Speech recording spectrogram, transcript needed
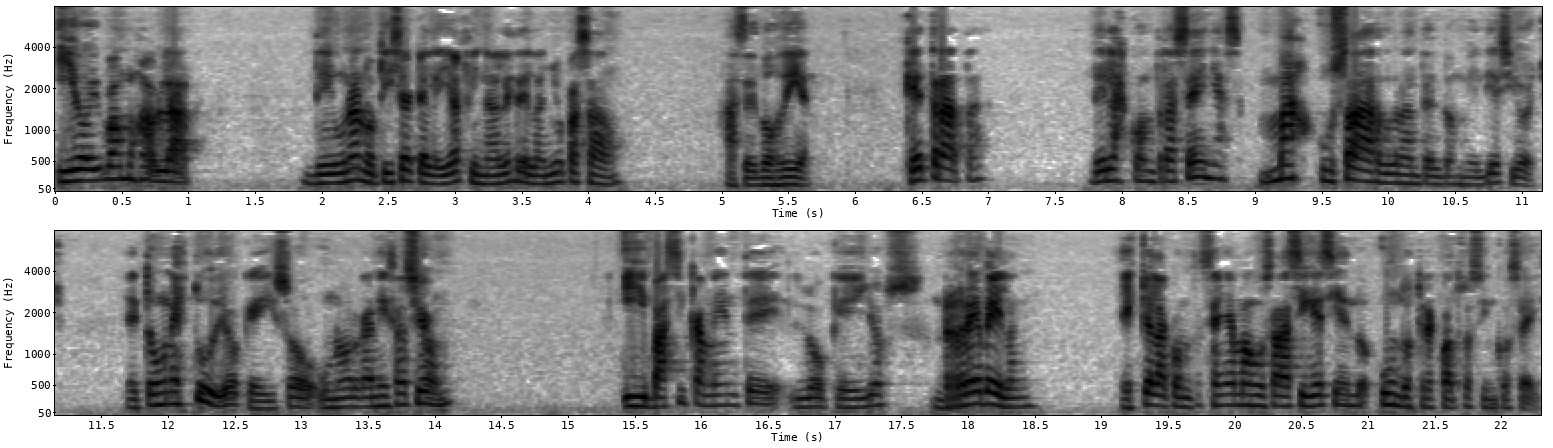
Y hoy vamos a hablar de una noticia que leí a finales del año pasado, hace dos días, que trata de las contraseñas más usadas durante el 2018. Esto es un estudio que hizo una organización y básicamente lo que ellos revelan es que la contraseña más usada sigue siendo 1, 2, 3, 4, 5, 6.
